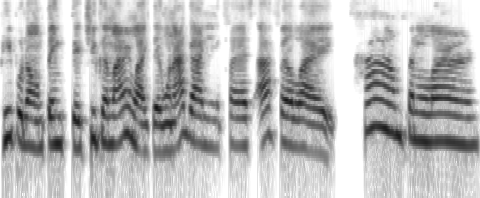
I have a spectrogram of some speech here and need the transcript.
people don't think that you can learn like that. When I got in the class, I felt like, how I'm gonna learn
